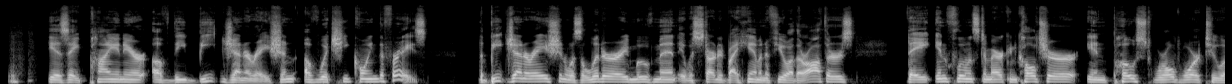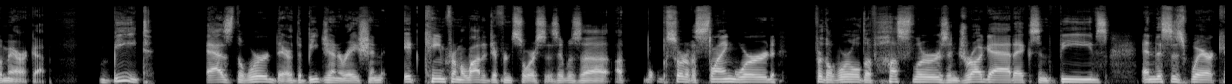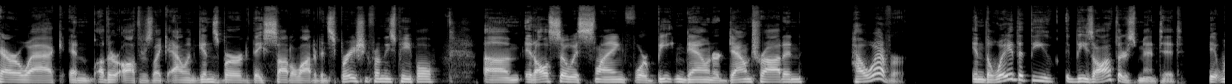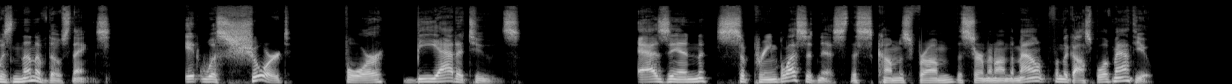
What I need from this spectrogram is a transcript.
He is a pioneer of the Beat Generation, of which he coined the phrase. The Beat Generation was a literary movement. It was started by him and a few other authors. They influenced American culture in post World War II America. Beat, as the word there, the Beat Generation, it came from a lot of different sources. It was a, a sort of a slang word for the world of hustlers and drug addicts and thieves. And this is where Kerouac and other authors like Allen Ginsberg, they sought a lot of inspiration from these people. Um, it also is slang for beaten down or downtrodden. However, in the way that the, these authors meant it, it was none of those things. It was short for beatitudes, as in supreme blessedness. This comes from the Sermon on the Mount from the Gospel of Matthew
